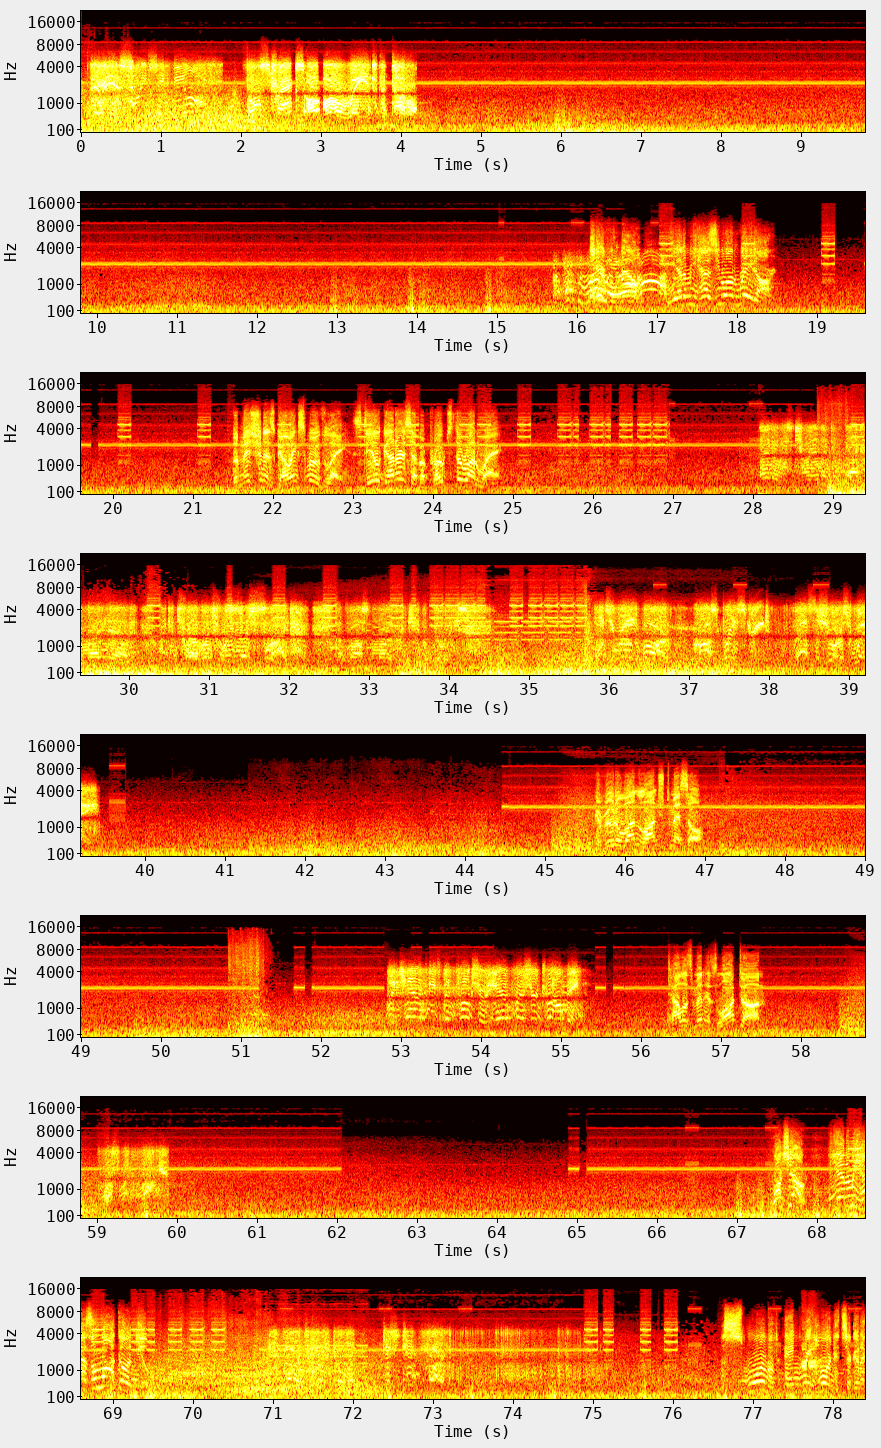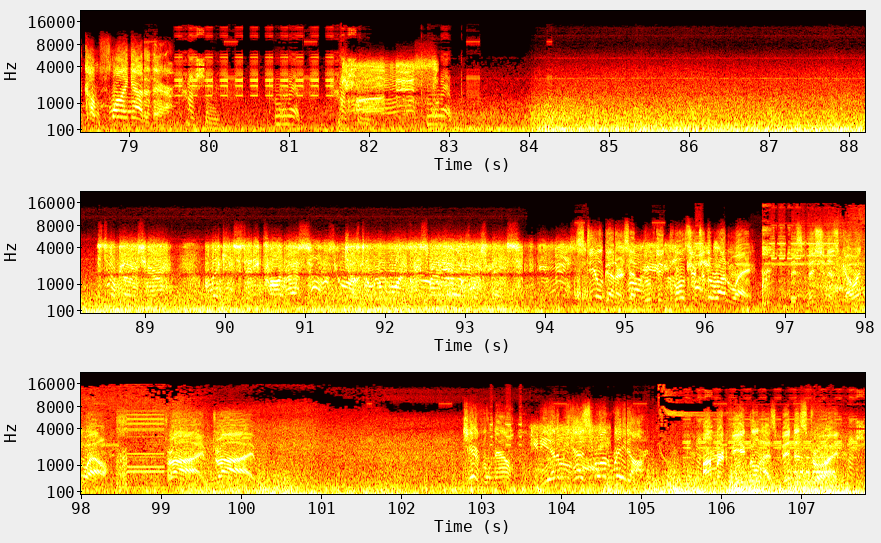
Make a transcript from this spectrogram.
There he is. Those tracks are our way into the tunnel. Careful now. The enemy has you on radar. The mission is going smoothly. Steel gunners have approached the runway. Enemy's terrain at the back of my head. We can travel way our slide. I've lost monitoring capabilities. Once you're around the bar, cross Prince Street. That's the shortest way. Garuda 1 launched missile. My canopy's been punctured. Air pressure dropping. Talisman has locked on. Lost my lock. Watch out! The enemy has a lock on you! Get that artillery going. Just keep firing. A swarm of angry hornets are gonna come flying out of there. Come on, miss. Steel gunners here. We're making steady progress. Just a little more to Christmas Air Force Base. If you miss, Steel gunners have moved in closer to the runway. This mission is going well. Drive, drive. Careful now. The enemy has you on radar. Armored vehicle has been destroyed.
